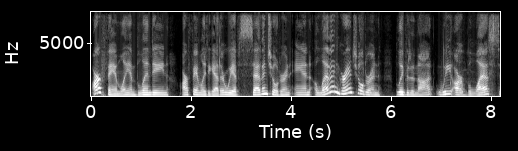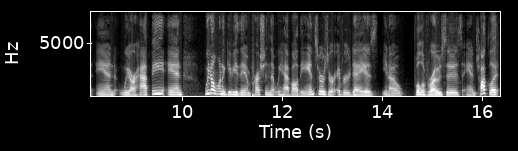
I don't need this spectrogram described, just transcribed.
our family and blending our family together. We have seven children and 11 grandchildren, believe it or not. We are blessed and we are happy. And we don't want to give you the impression that we have all the answers or every day is, you know, full of roses and chocolate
